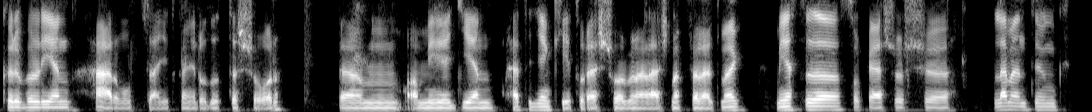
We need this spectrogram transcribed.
körülbelül ilyen három utcányit kanyarodott a sor, ami egy ilyen, hát egy ilyen két órás sorbanállásnak felelt meg. Mi ezt a szokásos lementünk,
